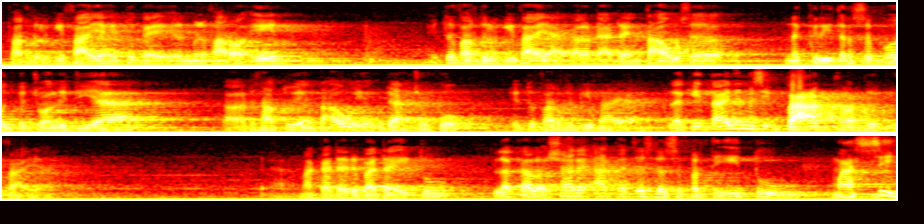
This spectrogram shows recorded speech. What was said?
Fardul kifayah itu kayak ilmu faraid. Itu fardul kifayah. Kalau tidak ada yang tahu se negeri tersebut kecuali dia, kalau ada satu yang tahu ya udah cukup. Itu fardul kifayah. Lah kita ini mesti ba'd fardul kifayah. Ya, maka daripada itu, lah kalau syariat aja sudah seperti itu, masih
